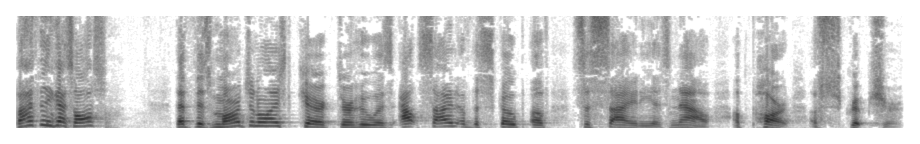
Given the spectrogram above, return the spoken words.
But I think that's awesome that this marginalized character who was outside of the scope of society is now a part of Scripture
